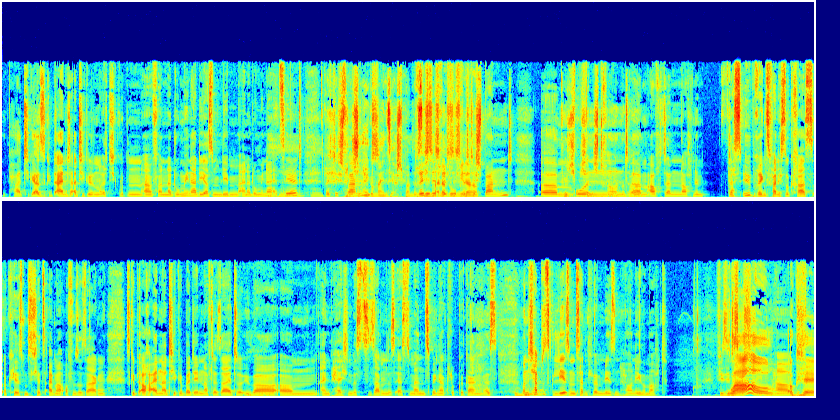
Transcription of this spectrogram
ein paar Artikel. Also es gibt einen Artikel, einen richtig guten äh, von einer Domina, die aus dem Leben einer Domina erzählt. Richtig Finde spannend. ich allgemein sehr spannend, das richtig, Leben einer richtig, Domina. richtig spannend. Ähm, Würde ich mich ja und nicht trauen, aber- ähm, auch dann noch eine das übrigens fand ich so krass, okay, das muss ich jetzt einmal offen so sagen. Es gibt auch einen Artikel bei denen auf der Seite über ähm, ein Pärchen, was zusammen das erste Mal in den Swingerclub gegangen ist. Und ich habe das gelesen und es hat mich beim Lesen horny gemacht. Wie sie das Wow, geschrieben haben. okay.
